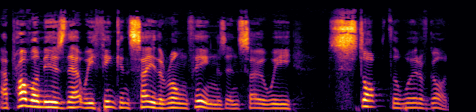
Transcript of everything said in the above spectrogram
Our problem is that we think and say the wrong things, and so we stop the Word of God.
